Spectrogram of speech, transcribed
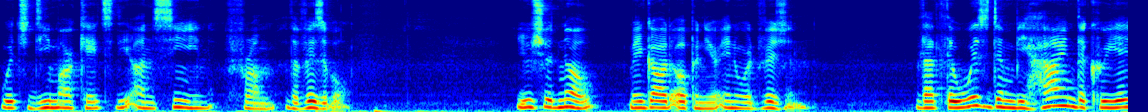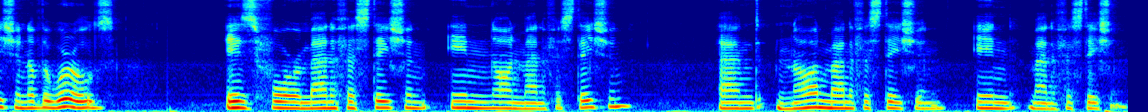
which demarcates the unseen from the visible. You should know, may God open your inward vision, that the wisdom behind the creation of the worlds is for manifestation in non manifestation and non manifestation in manifestation.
